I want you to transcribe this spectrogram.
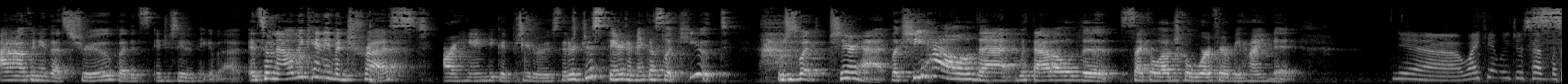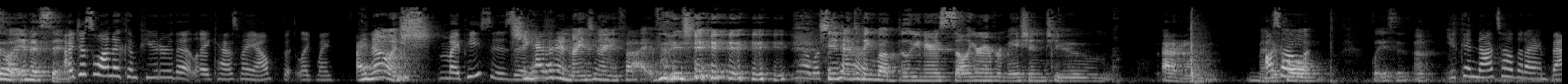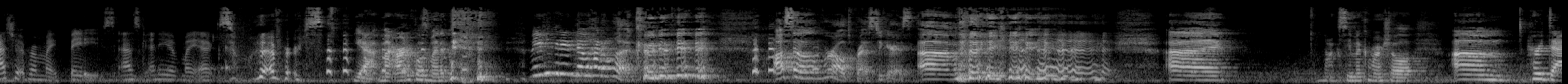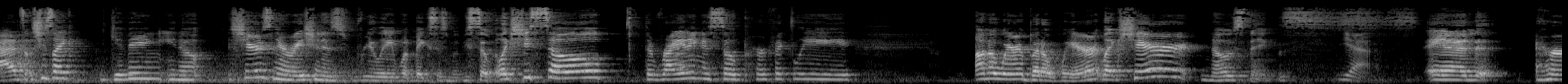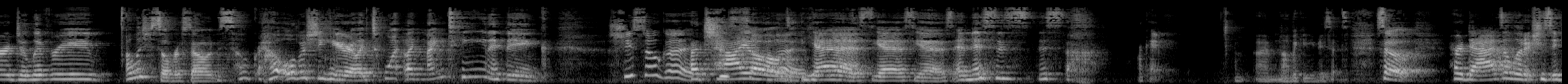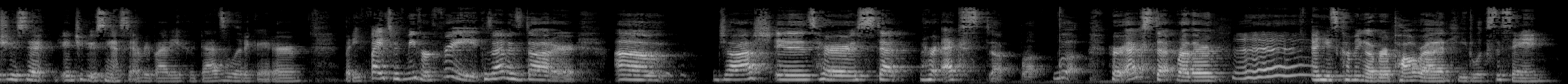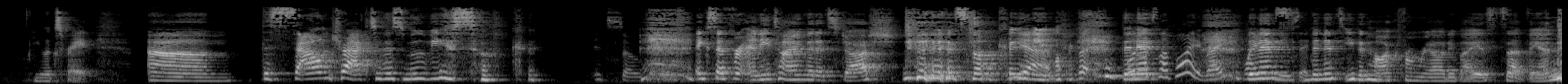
I don't know if any of that's true, but it's interesting to think about. And so now we can't even trust our handy computers that are just there to make us look cute, which is what Cher had. Like she had all of that without all of the psychological warfare behind it. Yeah, why can't we just have the So fun- innocent. I just want a computer that like has my outfit, like my I know, and she, my pieces. she had it in 1995. yeah, she didn't have to think about billionaires selling her information to, I don't know, medical Also- places. Uh, You cannot tell that I am batshit from my face. Ask any of my ex whatever's. yeah, my articles might have been. Maybe they didn't know how to look. also, we're all depressed. Who cares? Um, uh, Noxzema commercial. Um, her dad's. She's like giving. You know, Cher's narration is really what makes this movie so. Like she's so. The writing is so perfectly unaware but aware. Like Cher knows things. Yeah. and her delivery alicia silverstone so how old was she here? Like 20 like 19 i think. She's so good. a She's so child. good. yes yes. yes and this is this ugh, okay. I'm not making any sense. So her dad's a lit she's introducing introducing us to everybody. Her dad's a litigator but he fights with me for free because i'm his daughter. Um Josh is her step, her ex step, her ex stepbrother, and he's coming over. Paul Rudd, he looks the same. He looks great. Um, the soundtrack to this movie is so good. It's so good. Except for any time that it's Josh, it's not good Yeah. anymore. But, then, well, that's it- the point, right? Why then it's music? then it's Ethan Hawke from Reality Bites. It's that band.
